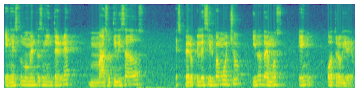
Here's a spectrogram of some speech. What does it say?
en estos momentos en internet, más utilizados. Espero que les sirva mucho y nos vemos en otro video.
